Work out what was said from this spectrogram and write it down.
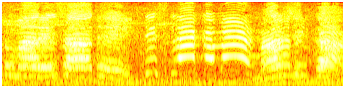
तुम्हारे साथ है। कमळ मानसिकता।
